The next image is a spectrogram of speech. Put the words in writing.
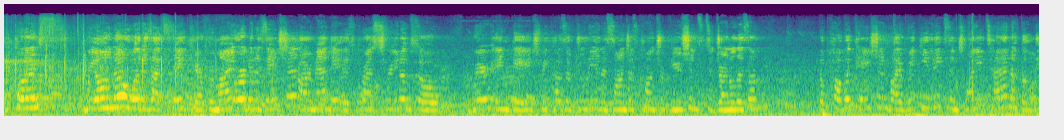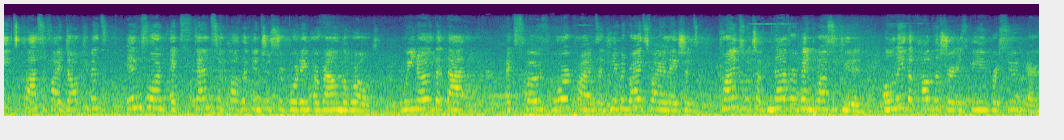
Of course, we all know what is at stake here. For my organization, our mandate is press freedom, so we're engaged because of Julian Assange's contributions to journalism. The publication by WikiLeaks in 2010 of the leaked classified documents informed extensive public interest reporting around the world. We know that that exposed war crimes and human rights violations, crimes which have never been prosecuted. Only the publisher is being pursued here.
